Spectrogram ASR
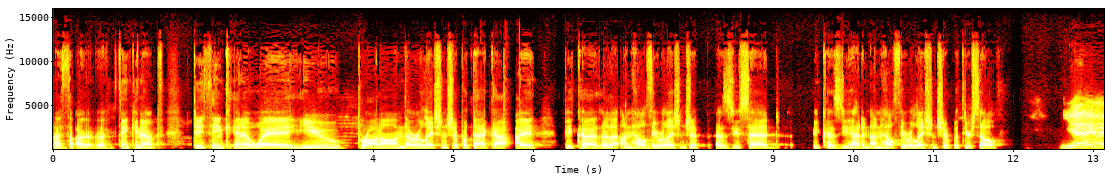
I thought I'm thinking of. Do you think, in a way, you brought on that relationship with that guy because, or that unhealthy relationship, as you said, because you had an unhealthy relationship with yourself? Yeah,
